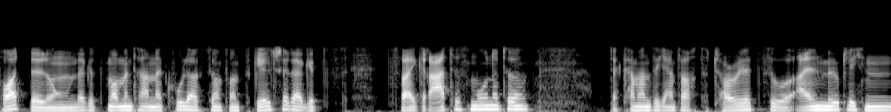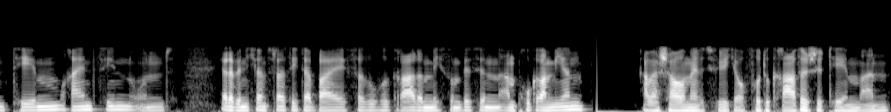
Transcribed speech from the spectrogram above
Fortbildungen. Da gibt es momentan eine coole Aktion von Skillshare, da gibt es zwei Gratis-Monate. Da kann man sich einfach Tutorials zu allen möglichen Themen reinziehen und ja, da bin ich ganz fleißig dabei, versuche gerade mich so ein bisschen am Programmieren aber schaue mir natürlich auch fotografische Themen an.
